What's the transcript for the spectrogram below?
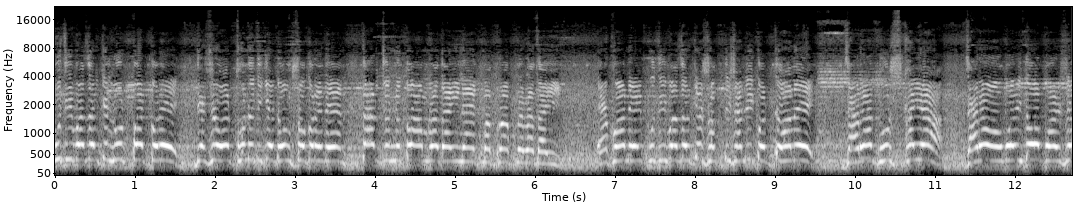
পুঁজিবাজারকে লুটপাট করে দেশের অর্থনীতিকে ধ্বংস করে দেন, তার জন্য তো আমরা দায়ী না, একমাত্র আপনারা দায়ী। এখন এই পুঁজিবাজারকে শক্তিশালী করতে হলে যারা ঘুষ খাইয়া যারা অবৈধ পয়সা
